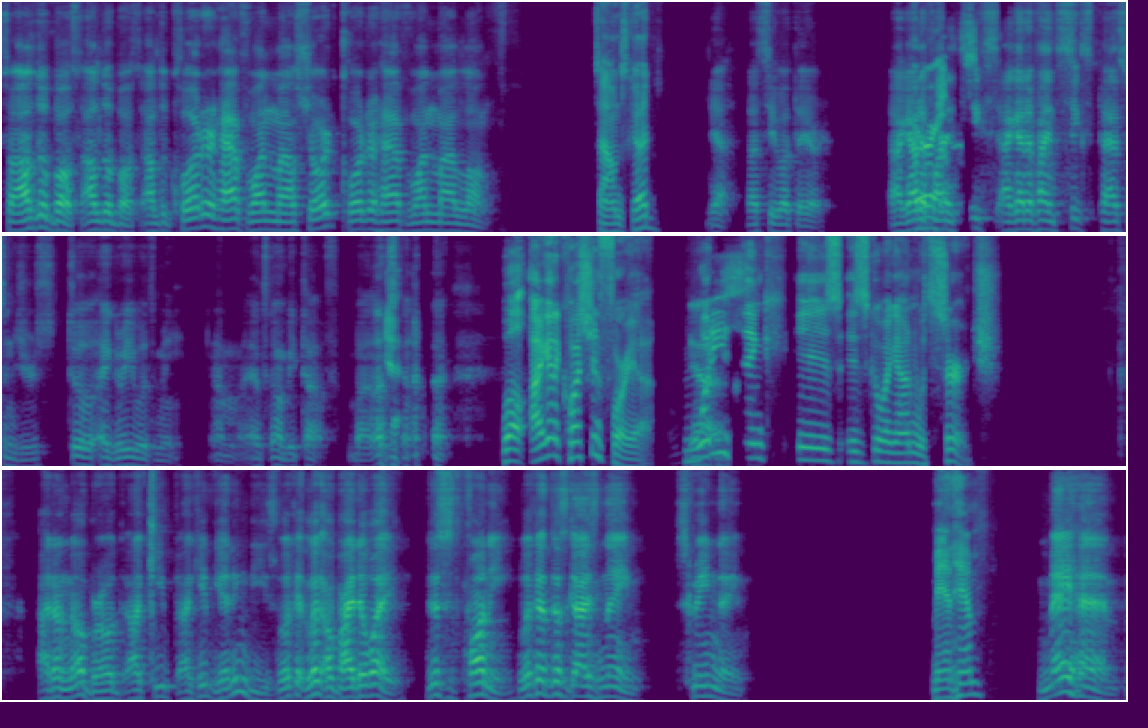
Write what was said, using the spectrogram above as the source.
So I'll do both. I'll do both. I'll do quarter, half, one mile short, quarter, half, one mile long. Sounds good. Yeah. Let's see what they are. I gotta find six. I gotta find six passengers to agree with me. Um, that's gonna be tough. But yeah. well, I got a question for you. Yeah. What do you think is is going on with Surge? I don't know, bro. I keep I keep getting these. Look at look. Oh, by the way, this is funny. Look at this guy's name, screen name. Manham. Mayhem.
